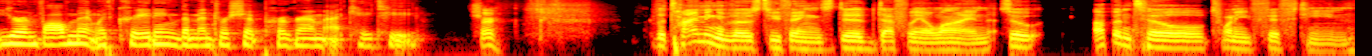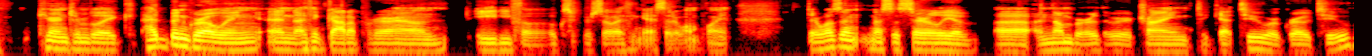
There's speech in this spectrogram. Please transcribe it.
your involvement with creating the mentorship program at KT. Sure the timing of those two things did definitely align. So up until 2015, Kieran Timberlake had been growing and I think got up around 80 folks or so, I think I said at one point. There wasn't necessarily a, a number that we were trying to get to or grow to,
